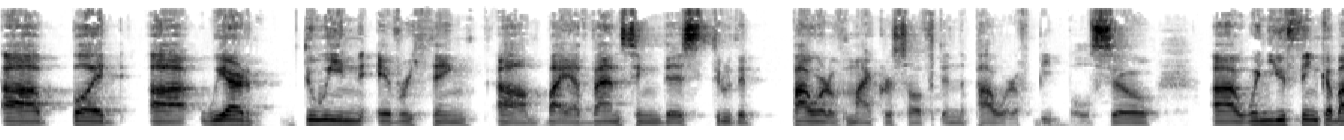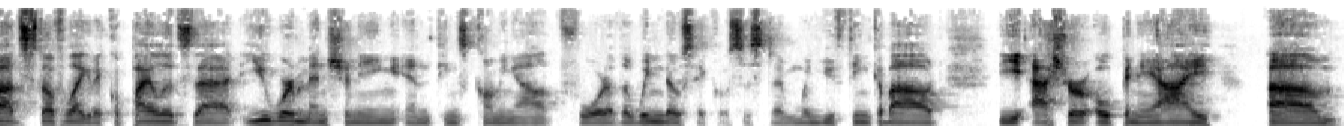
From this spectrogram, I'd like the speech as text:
uh, but uh, we are doing everything um, by advancing this through the power of Microsoft and the power of people. So uh, when you think about stuff like the copilots that you were mentioning and things coming out for the Windows ecosystem, when you think about the Azure OpenAI um,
